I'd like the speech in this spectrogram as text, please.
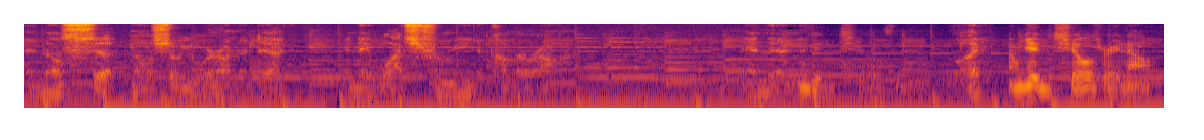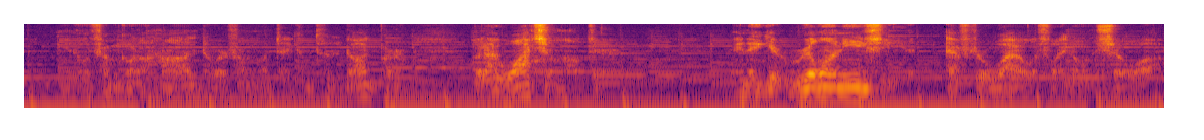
and they'll sit and I'll show you where on the deck and they watch for me to come around. And then I'm getting chills now. what? I'm getting chills right now. you know, if I'm going to hunt or if I'm going to take them to the dog park. But I watch them out there, and they get real uneasy after a while if I don't show up.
